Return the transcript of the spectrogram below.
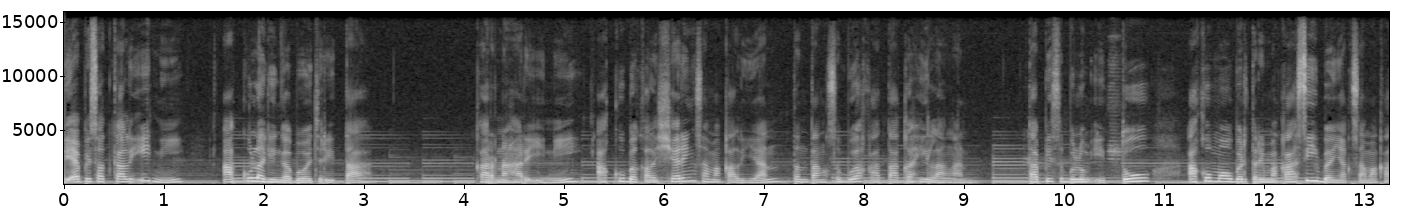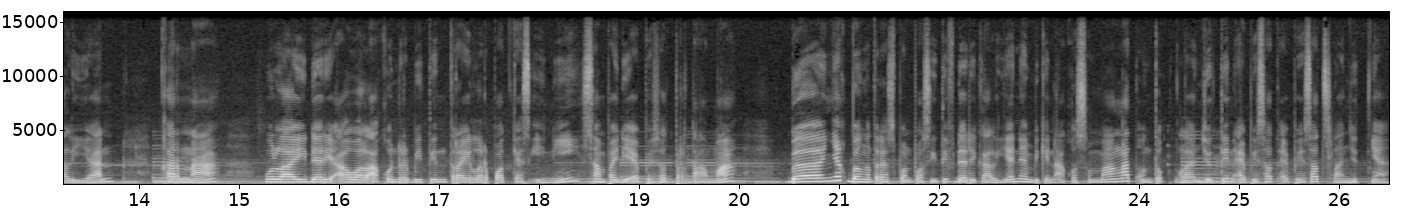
Di episode kali ini, aku lagi nggak bawa cerita, karena hari ini aku bakal sharing sama kalian tentang sebuah kata kehilangan. Tapi sebelum itu, aku mau berterima kasih banyak sama kalian karena mulai dari awal aku nerbitin trailer podcast ini sampai di episode pertama, banyak banget respon positif dari kalian yang bikin aku semangat untuk ngelanjutin episode-episode selanjutnya.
